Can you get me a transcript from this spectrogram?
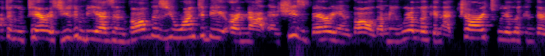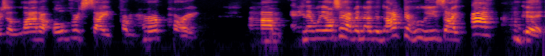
Dr. Gutierrez, you can be as involved as you want to be or not. And she's very involved. I mean, we're looking at charts, we're looking, there's a lot of oversight from her part um, and then we also have another doctor who he's like, ah, I'm good.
